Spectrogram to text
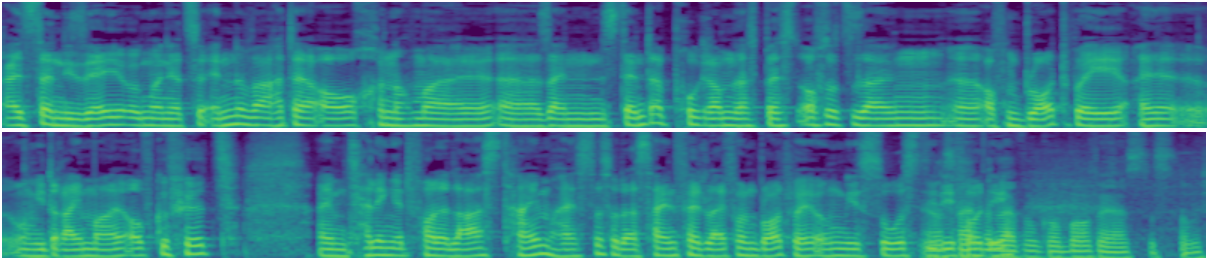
als dann die Serie irgendwann ja zu Ende war, hat er auch nochmal äh, sein Stand-up-Programm, das Best-of sozusagen, äh, auf dem Broadway äh, irgendwie dreimal aufgeführt. I'm Telling It for the Last Time heißt das, oder Seinfeld Live on Broadway, irgendwie so ist die ja, DVD. Seinfeld Live on Broadway heißt das, glaube ich.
